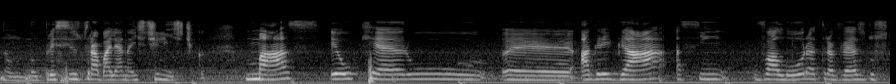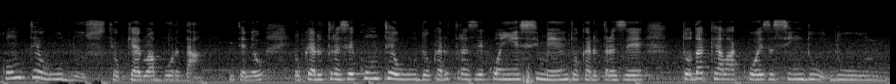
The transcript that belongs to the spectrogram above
Não, não preciso trabalhar na estilística, mas eu quero é, agregar assim valor através dos conteúdos que eu quero abordar, entendeu? Eu quero trazer conteúdo, eu quero trazer conhecimento, eu quero trazer toda aquela coisa assim do, do,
